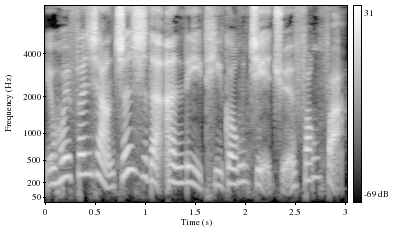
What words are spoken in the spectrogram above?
也会分享真实的案例，提供解决方法。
